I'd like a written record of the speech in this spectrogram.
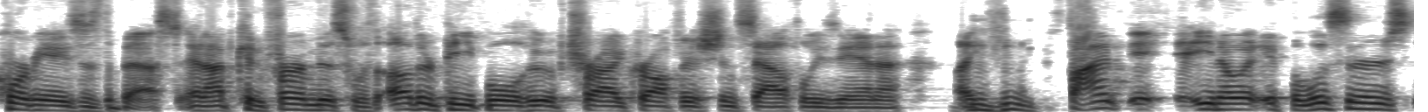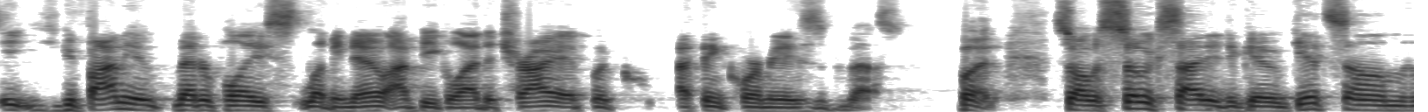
Cormier's is the best, and I've confirmed this with other people who have tried crawfish in South Louisiana. Like, find you know, if the listeners, you can find me a better place, let me know. I'd be glad to try it. But I think Cormier's is the best. But so I was so excited to go get some,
